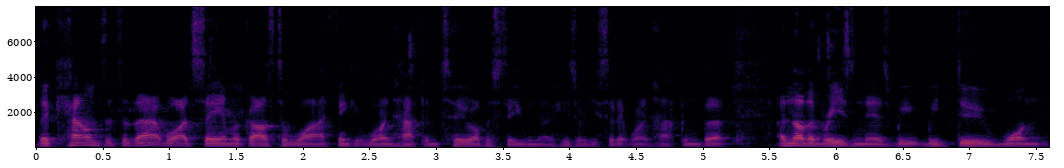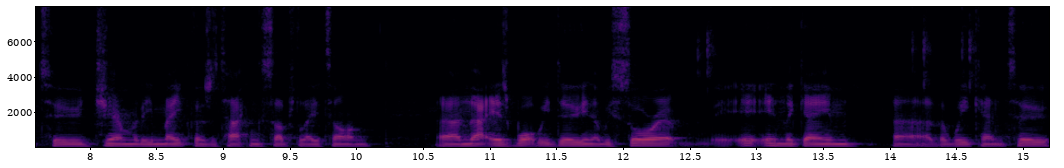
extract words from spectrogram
The counter to that, what I'd say in regards to why I think it won't happen too, obviously, you know, he's already said it won't happen, but another reason is we, we do want to generally make those attacking subs late on. And that is what we do. You know, we saw it in the game uh, the weekend too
